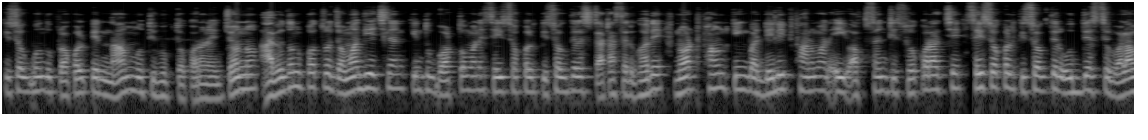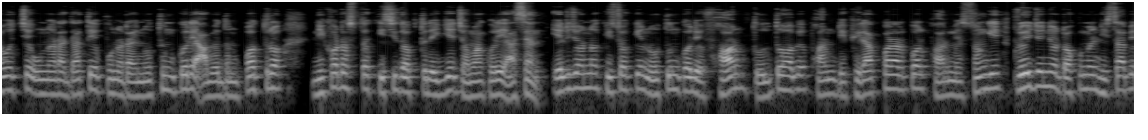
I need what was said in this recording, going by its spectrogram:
কৃষক বন্ধু প্রকল্পের নাম নথিভুক্তকরণের জন্য আবেদনপত্র জমা দিয়েছিলেন, কিন্তু বর্তমানে সেই সকল কৃষকদের স্ট্যাটাসের ঘরে নট ফাউন্ড কিংবা ডিলিট ফার্মার এই অপশনটি শো করাচ্ছে। সেই সকল কৃষকদের উদ্দেশ্যে বলা হচ্ছে ওনারা যাতে পুনরায় নতুন করে আবেদনপত্র নিকটস্থ কৃষি দপ্তরে গিয়ে জমা করে আসেন। এর জন্য কৃষককে নতুন করে ফর্ম তুলতে হবে। ফর্মটি ফিল করার পর ফর্মের সঙ্গে প্রয়োজনীয় ডকুমেন্ট হিসাবে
